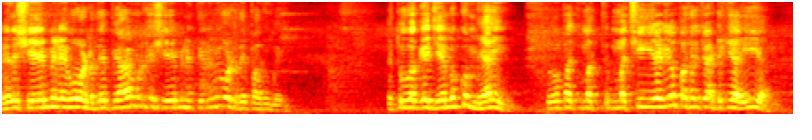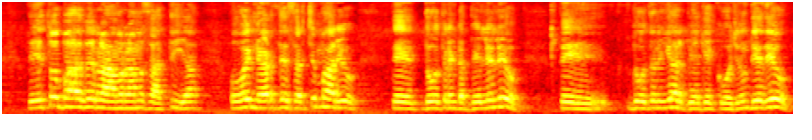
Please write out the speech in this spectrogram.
ਨਹੀਂ ਤੇ 6 ਮਹੀਨੇ ਹੋਲਡ ਤੇ ਪਿਆ, ਮੁੜ ਕੇ 6 ਮਹੀਨੇ ਤਿੰਨ ਵੀ ਹੋਲਡ ਤੇ ਪਾ ਦੂੰਗਾ ਜੀ। ਤੇ ਤੂੰ ਅੱਗੇ ਜਿਮ ਘੁੰਮਿਆ ਹੀ ਤੂੰ ਮੱਛੀ ਜਿਹੜੀ ਉਹ ਪੱਥਰ ਚੱਟ ਕੇ ਆਈ ਆ। ਤੇ ਇਹ ਤੋਂ ਬਾਅਦ ਫਿਰ ਰਾਮ ਰਾਮ ਸਾਥੀ ਆ। ਉਹ ਨੈਟ ਤੇ ਸਰਚ ਮਾਰਿਓ। ਤੇ ਦੋ ਤਿੰਨ ਡੱਬੇ ਲੈ ਲਿਓ ਤੇ 2-3000 ਰੁਪਏ ਕੇ ਕੋਚ ਨੂੰ ਦੇ ਦਿਓ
